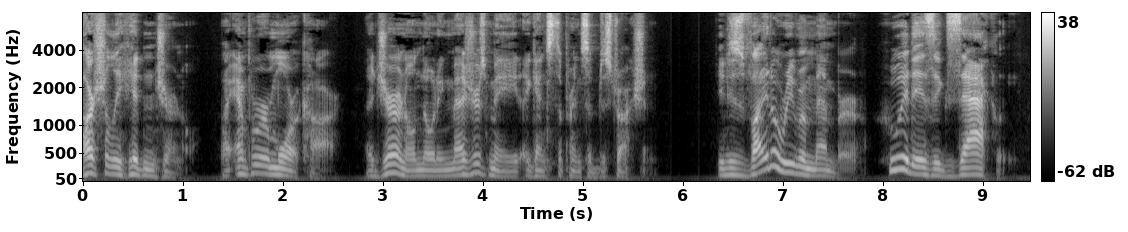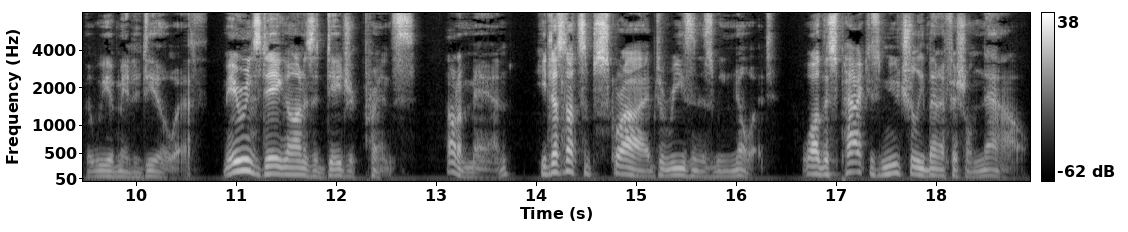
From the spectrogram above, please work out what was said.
Partially Hidden Journal by Emperor Moricar, a journal noting measures made against the Prince of Destruction. It is vital we remember who it is exactly that we have made a deal with. Mehrunes Dagon is a Daedric prince, not a man. He does not subscribe to reason as we know it. While this pact is mutually beneficial now,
